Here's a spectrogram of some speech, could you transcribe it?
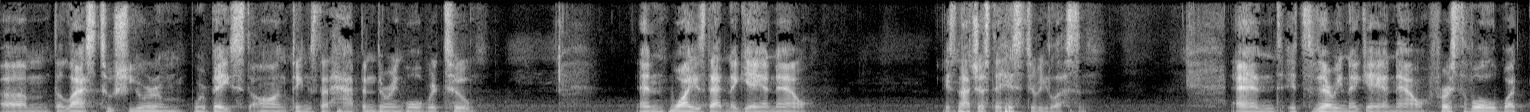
um, the last two shiurim were based on things that happened during World War II. And why is that Nageya now? It's not just a history lesson. And it's very Nageya now. First of all, what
